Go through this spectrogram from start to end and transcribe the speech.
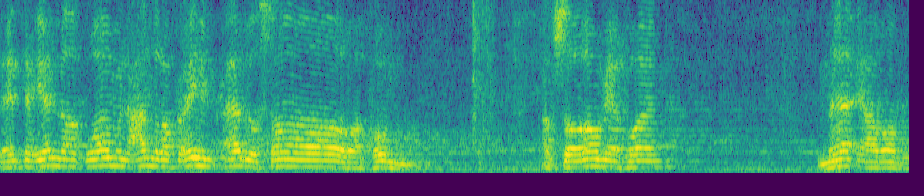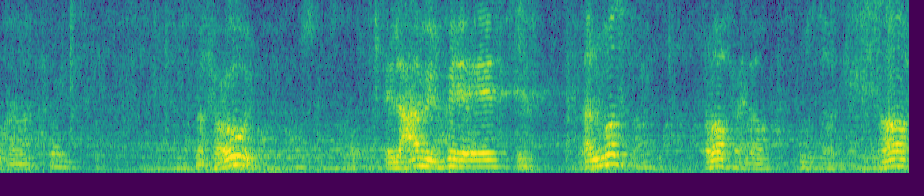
فانتهين أقوام عن رفعهم أبصارهم. أبصارهم يا أخوان ما إعرابها. مفعول. العامل فيه إيه؟ المصدر. رفع له. آه.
